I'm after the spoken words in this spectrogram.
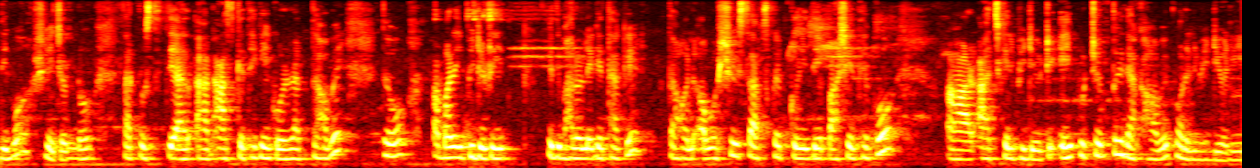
দিব, সেই জন্য তার প্রস্তুতি আজকে থেকেই করে রাখতে হবে। তো আমার এই ভিডিওটি যদি ভালো লেগে থাকে, তাহলে অবশ্যই সাবস্ক্রাইব করে দিয়ে পাশে থেকো। আর আজকের ভিডিওটি এই পর্যন্তই, দেখা হবে পরের ভিডিও নিয়ে।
